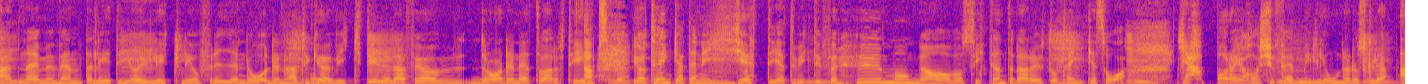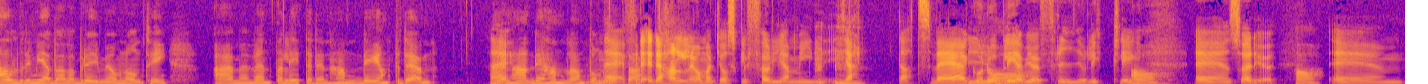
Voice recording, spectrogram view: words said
att nej men vänta lite, jag är Mm. lycklig och fri ändå. Den här tycker jag är viktig. Det är därför jag drar den ett varv till. Absolut. Jag tänker att den är jätte, jätteviktig. För hur många av oss sitter inte där ute och tänker så. Ja, bara jag har 25 miljoner då skulle jag aldrig mer behöva bry mig om någonting. Nej men vänta lite, den det är inte den. Nej. den det handlar inte om Nej, detta. för det, det handlar om att jag skulle följa min hjärtats väg. Och då Ja. blev jag fri och lycklig. Ja, Eh, så är det ju. ja, Ehm,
